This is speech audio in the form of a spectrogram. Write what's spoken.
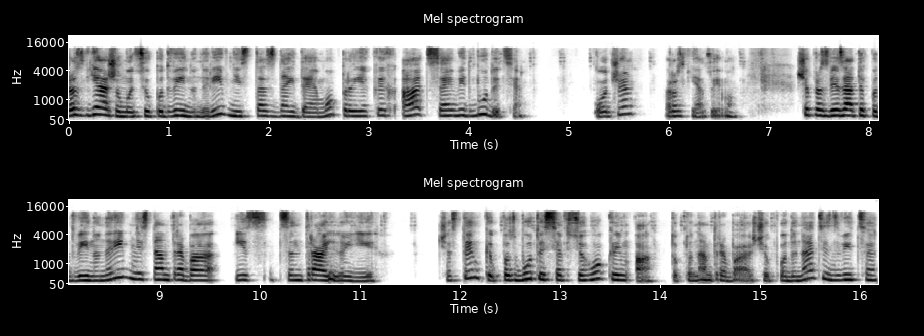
Розв'яжемо цю подвійну нерівність та знайдемо, при яких А це відбудеться. Отже, розв'язуємо. Щоб розв'язати подвійну нерівність, нам треба із центральної частинки позбутися всього, крім А. Тобто нам треба, щоб 11 звідси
